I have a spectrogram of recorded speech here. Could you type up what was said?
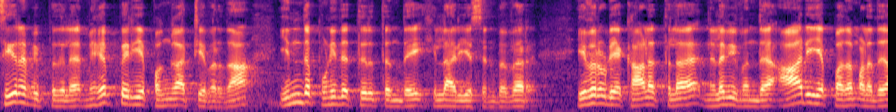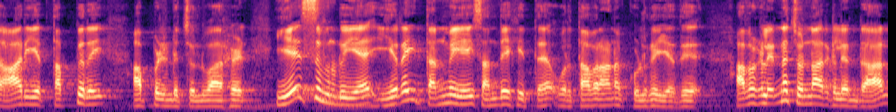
சீரமைப்பதில் மிகப்பெரிய பங்காற்றியவர் தான் இந்த புனித திருத்தந்தை ஹில்லாரியஸ் என்பவர். இவருடைய காலத்தில் நிலவி வந்த ஆரிய பதம் அல்லது ஆரிய தப்பிரை அப்படின்னு சொல்வார்கள். இயேசுவினுடைய இறை தன்மையை சந்தேகித்த ஒரு தவறான கொள்கை அது. அவர்கள் என்ன சொன்னார்கள் என்றால்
